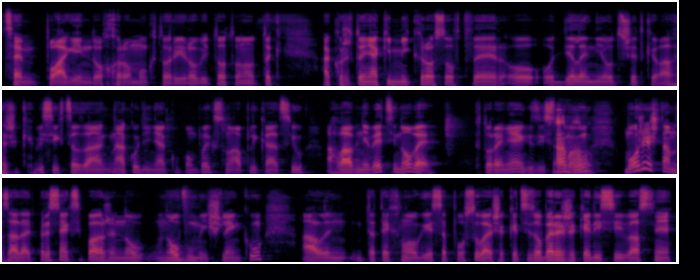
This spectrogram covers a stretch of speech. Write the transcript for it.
chcem plugin do Chromu, ktorý robí toto. No tak akože to je nejaký mikrosoftware o, oddelený od všetkého, ale že keby si chcel nakodiť nejakú komplexnú aplikáciu a hlavne veci nové, ktoré neexistujú, Áno, áno. môžeš tam zadať, presne ak si povedal, že nov, novú myšlienku, ale tá technológie sa posúva. Však keď si zoberieš, že kedysi vlastne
